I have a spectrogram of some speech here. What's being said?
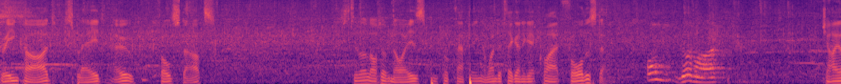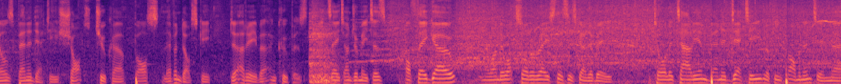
Green card displayed. No false starts. Still a lot of noise. People clapping. I wonder if they're going to get quiet for the start. Oh, good mark. Giles, Benedetti, Kszczot, Tuka, Bosse, Lewandowski, De Arriba and Kupers. The men's 800 metres. Off they go. And I wonder what sort of race this is going to be. Tall Italian, Benedetti, looking prominent in uh,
